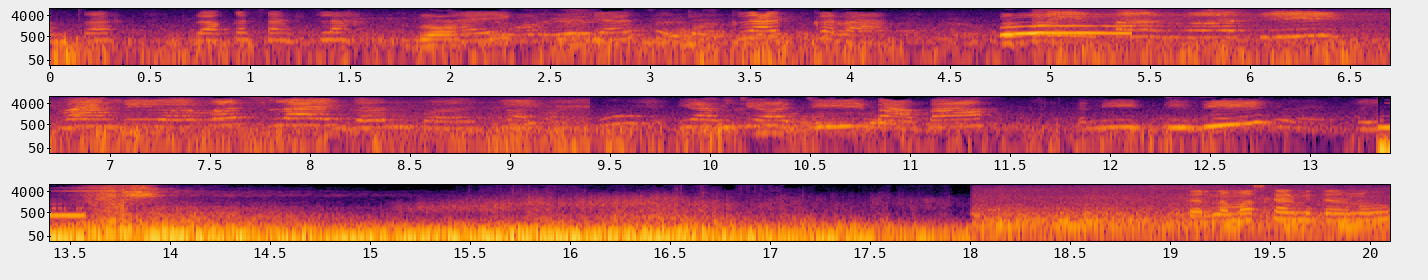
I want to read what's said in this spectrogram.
आमचा ब्लॉग. लाईक शेअर सबस्क्राईब करा. पार्वती मांडीवर बसलाय गणपती यांची आजी बाबा आणि दीदी. तर नमस्कार मित्रांनो.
